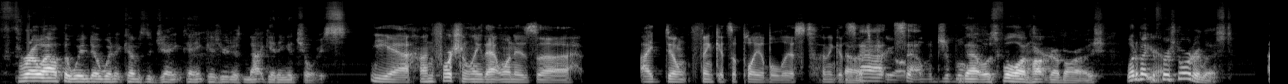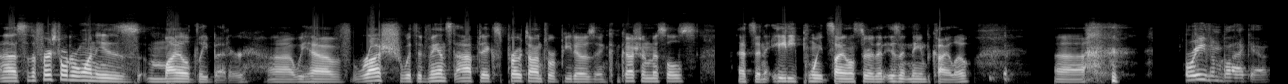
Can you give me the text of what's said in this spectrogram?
throw out the window when it comes to Jank Tank because you're just not getting a choice. Yeah, unfortunately that one is uh I don't think it's a playable list. I think it's, No. it's Not salvageable. That was full on heart garbage. What about your Yeah. first order list? Uh, so the first order one is mildly better. Uh, we have Rush with advanced optics, proton torpedoes, and concussion missiles. That's an 80 point silencer that isn't named Kylo. Uh, or even blackout.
